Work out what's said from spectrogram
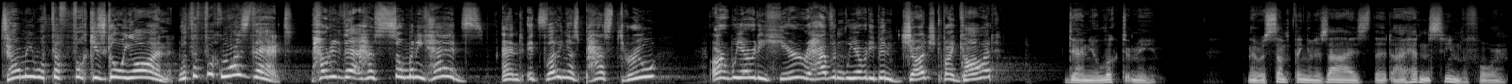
Tell me what the fuck is going on? What the fuck was that? How did that have so many heads? And it's letting us pass through? Aren't we already here? Haven't we already been judged by God? Daniel looked at me. There was something in his eyes that I hadn't seen before.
